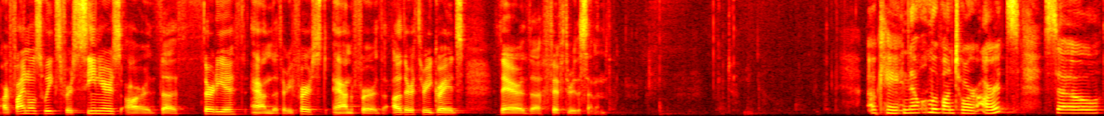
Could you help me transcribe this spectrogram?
Our finals weeks for seniors are the 30th and the 31st, and for the other three grades, they're the 5th through the 7th. Okay, and now we'll move on to our arts. So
